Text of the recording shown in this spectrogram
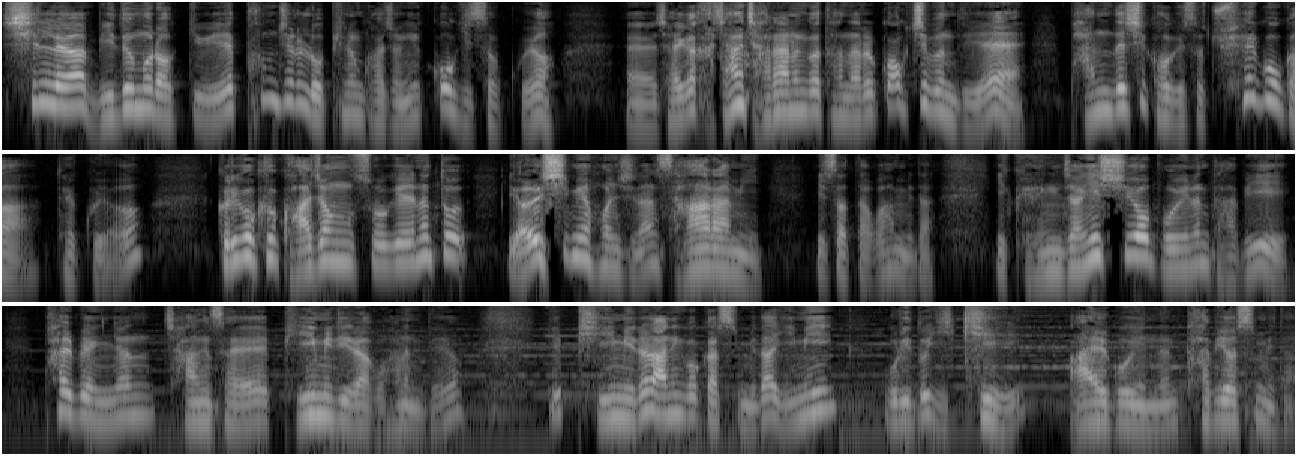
신뢰와 믿음을 얻기 위해 품질을 높이는 과정이 꼭 있었고요. 에, 자기가 가장 잘하는 것 하나를 꼭 집은 뒤에 반드시 거기서 최고가 됐고요. 그리고 그 과정 속에는 또 열심히 헌신한 사람이 있었다고 합니다. 이 굉장히 쉬워 보이는 답이 800년 장사의 비밀이라고 하는데요. 이 비밀은 아닌 것 같습니다. 이미 우리도 익히 알고 있는 답이었습니다.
